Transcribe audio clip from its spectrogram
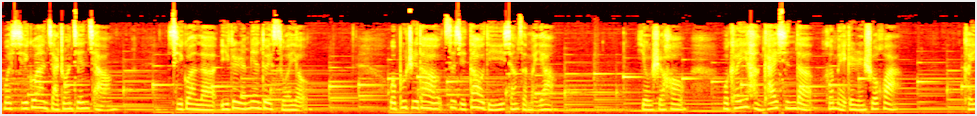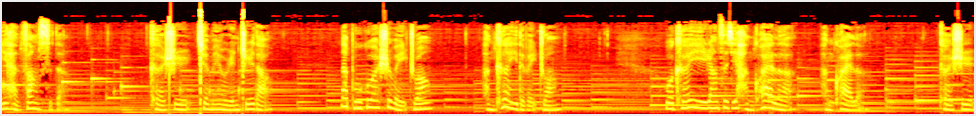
我习惯假装坚强，习惯了一个人面对所有。我不知道自己到底想怎么样。有时候，我可以很开心的和每个人说话，可以很放肆的，可是却没有人知道，那不过是伪装，很刻意的伪装。我可以让自己很快乐，很快乐，可是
